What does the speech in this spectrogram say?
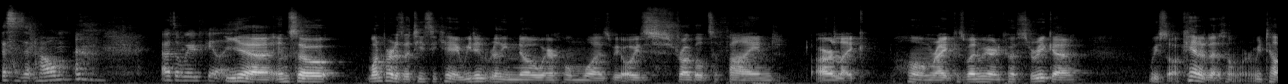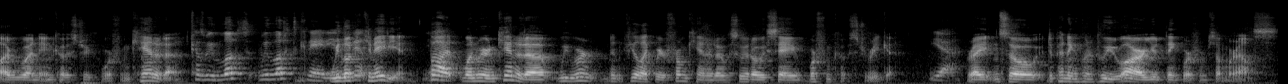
This isn't home. that was a weird feeling. Yeah, and so one part is a TCK. We didn't really know where home was. We always struggled to find our like home, right? Because when we were in Costa Rica, we saw Canada as home. We tell everyone in Costa Rica we're from Canada. Because we looked, we looked Canadian. we looked didn't- Canadian. Yeah. But when we were in Canada, we weren't didn't feel like we were from Canada, so we'd always say we're from Costa Rica, Yeah. right? And so depending on who you are, you'd think we're from somewhere else.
